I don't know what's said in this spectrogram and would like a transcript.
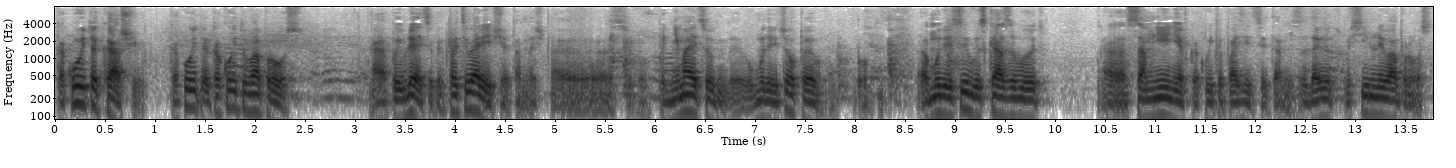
какую-то кашью, какой-то какой вопрос, а, появляется противоречие, там, значит, э, поднимается у мудрецов, мудрецы высказывают э, сомнения в какой-то позиции, там, задают сильный вопрос.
